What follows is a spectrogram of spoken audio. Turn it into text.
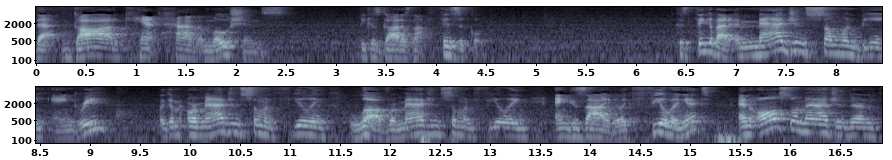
that God can't have emotions because God is not physical. Because think about it. Imagine someone being angry, like, or imagine someone feeling love, or imagine someone feeling anxiety, like feeling it, and also imagine they're in,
